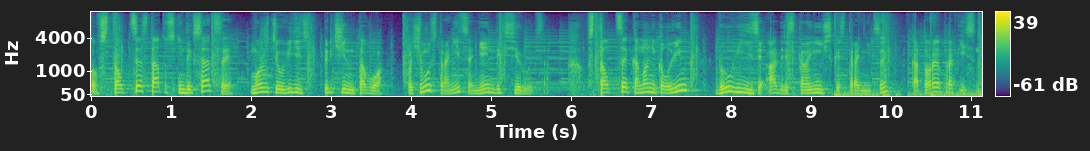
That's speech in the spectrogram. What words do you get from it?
В столбце статус индексации можете увидеть причину того, почему страница не индексируется. В столбце canonical link вы увидите адрес канонической страницы, которая прописана.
